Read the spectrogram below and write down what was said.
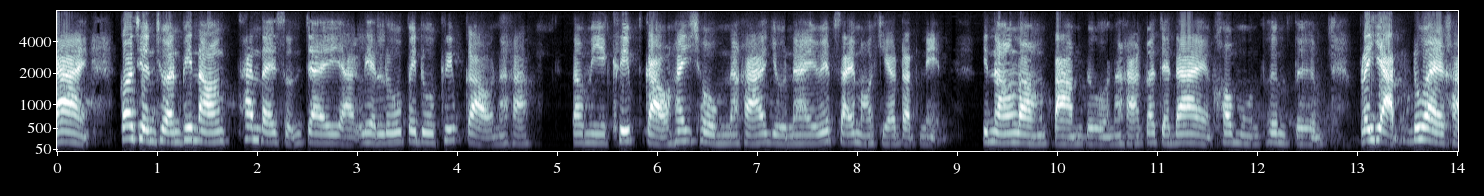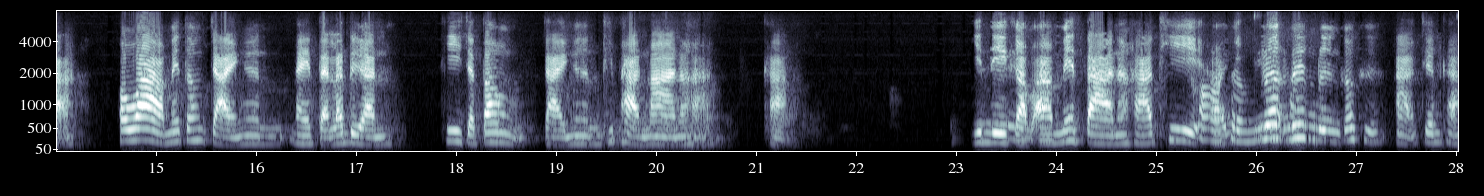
ได้ ก็เชิญชวนพี่น้องท่านใดสนใจอยากเรียนรู้ไปดูคลิปเก่านะคะ เรามีคลิปเก่าให้ชมนะคะ อยู่ในเว็บไซต์หมอเขียว .net พี่น้องลองตามดูนะคะ ก็จะได้ข้อมูลเพิ่มเติม ประหยัดด้วยค่ะ เพราะว่าไม่ต้องจ่ายเงินในแต่ละเดือนที่จะต้องจ่ายเงินที่ผ่านมานะคะค่ะ ยินดีกับอาเมตตานะคะ ที่ขอเสริมนิดเรื่องนะคะเรื่องหนึ่งก็คือ อ่าเชิญค่ะ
